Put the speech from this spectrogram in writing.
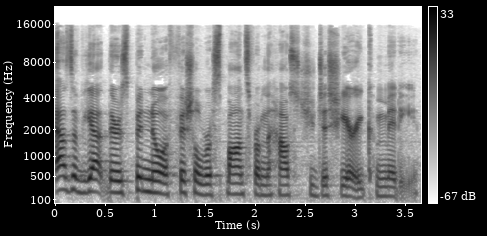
As of yet, there's been no official response from the House Judiciary Committee.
